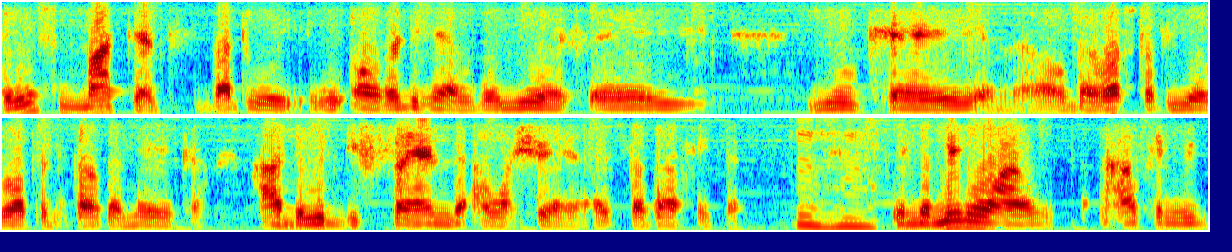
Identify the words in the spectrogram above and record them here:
these markets that we, we already have, the USA, UK, and uh, the rest of Europe and South America, how do we defend our share as South Africa? Mhm. In the meanwhile, how can we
